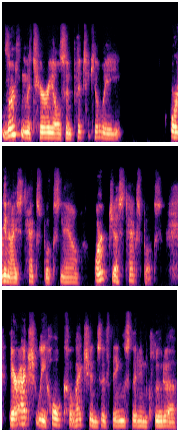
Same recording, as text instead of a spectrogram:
learning materials and particularly organized textbooks now aren't just textbooks. They're actually whole collections of things that include a,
